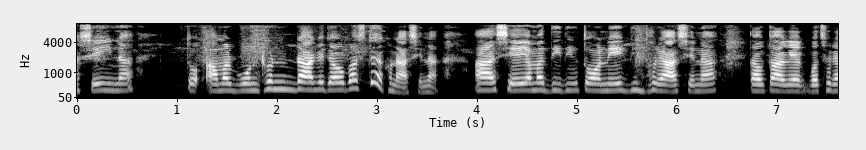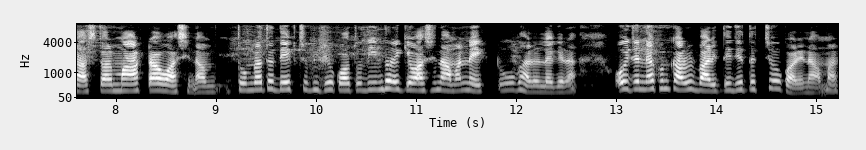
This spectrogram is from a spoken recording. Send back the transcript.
আসেই না। তো আমার বোন ঠোনরা আগে যাওয়া বাসতো এখন আসে না। আর সেই আমার দিদিও তো অনেক দিন ধরে আসে না, তাও তো আগে এক বছরে আসতো, আর মাটাও আসে না। তোমরা তো দেখছ ভিডিও কতদিন ধরে কেউ আসে না, আমার না একটুও ভালো লাগে না। ওই জন্য এখন কারোর বাড়িতে যেতে চেয়েও করে না আমার।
